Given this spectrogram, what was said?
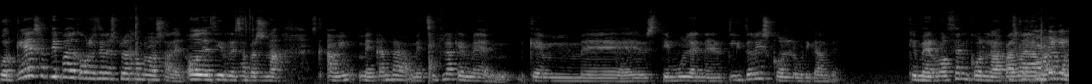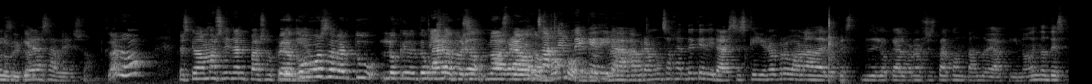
¿Por qué ese tipo de conversaciones, por ejemplo, no salen? O decirle a esa persona, a mí me encanta, me chifla que me, que me estimulen el clítoris con lubricante que me rocen con la palma de la mano con ni siquiera sabe eso. Claro. Pero es que vamos a ir al paso Pero ¿cómo vas a ver tú lo que te gusta? Claro, no, habrá mucha gente que dirá, habrá mucha gente que dirá, es que yo no he probado nada de lo que de lo que Álvaro nos está contando de aquí, ¿no? Entonces,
